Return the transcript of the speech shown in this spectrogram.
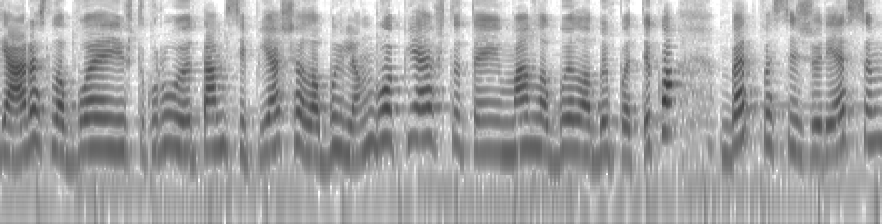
geras, labai iš tikrųjų tamsiai piešia, labai lengva piešti, tai man labai labai patiko, bet pasižiūrėsim,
